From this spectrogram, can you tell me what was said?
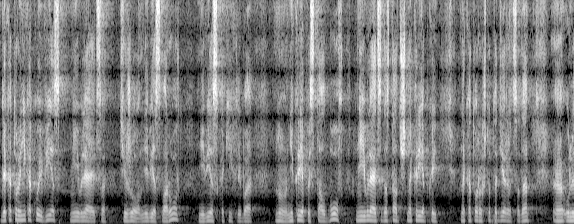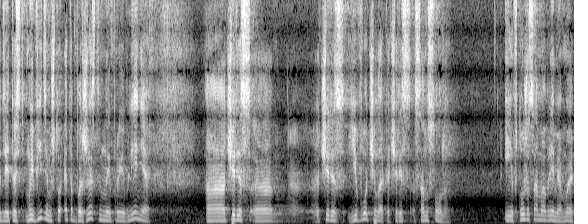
для которой никакой вес не является тяжелым, не вес ворот – не вес каких-либо, ну, не крепость столбов не является достаточно крепкой, на которых что-то держится, да, э, у людей. То есть мы видим, что это божественные проявления э, через, э, через его человека, через Самсона. И в то же самое время мы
